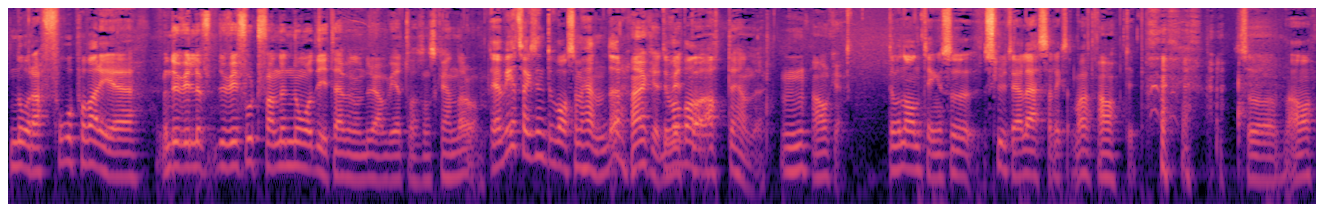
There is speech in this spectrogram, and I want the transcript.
några få på varje... Men du vill, du vill fortfarande nå dit även om du redan vet vad som ska hända då? Jag vet faktiskt inte vad som händer. Nej, okej. Du Det var vet bara... bara- att det händer? Mm, Ja, okej. Det var någonting så slutade jag läsa liksom. Ja, Ja. Typ. Så ja,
